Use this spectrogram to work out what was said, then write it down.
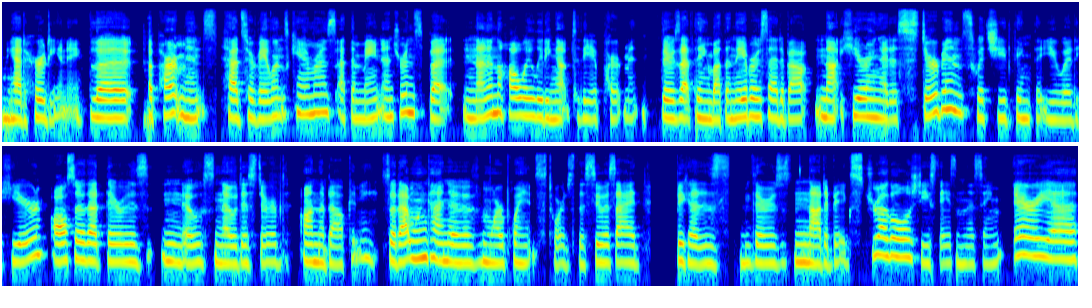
only had her DNA. The apartments had surveillance cameras at the main entrance, but none in the hallway leading up to the apartment. There's that thing about the neighbor said about not hearing a disturbance, which you'd think that you would hear. Also, that there was no snow disturbed on the balcony. So that one kind of more points towards the suicide because there's not a big struggle. She stays in the same area.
